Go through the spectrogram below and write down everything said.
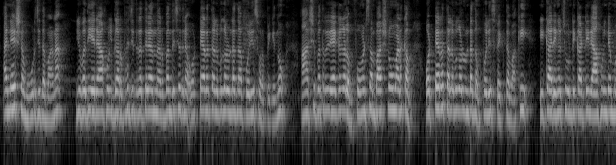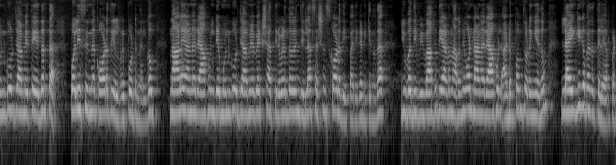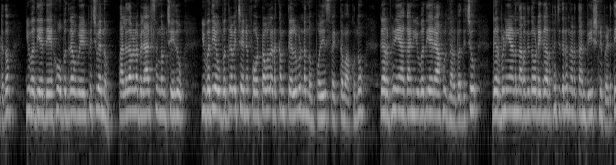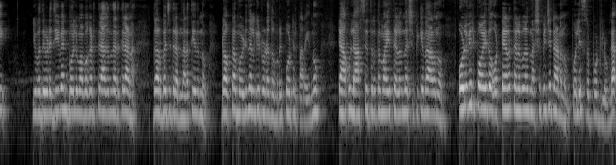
അന്വേഷണം ഊർജിതമാണ്. യുവതിയെ രാഹുൽ ഗർഭചിത്രത്തിന് നിർബന്ധിച്ചതിന് ഒട്ടേറെ തെളിവുകളുണ്ടെന്ന് പോലീസ് ഉറപ്പിക്കുന്നു. ആശുപത്രി രേഖകളും ഫോൺ സംഭാഷണവും അടക്കം ഒട്ടേറെ തെളിവുകളുണ്ടെന്നും പോലീസ് വ്യക്തമാക്കി. ഇക്കാര്യങ്ങൾ ചൂണ്ടിക്കാട്ടി രാഹുലിന്റെ മുൻകൂർ ജാമ്യത്തെ എതിർത്ത് പോലീസ് ഇന്ന് കോടതിയിൽ റിപ്പോർട്ട് നൽകും. നാളെയാണ് രാഹുലിന്റെ മുൻകൂർ ജാമ്യാപേക്ഷ തിരുവനന്തപുരം ജില്ലാ സെഷൻസ് കോടതി പരിഗണിക്കുന്നത്. യുവതി വിവാഹിതയാണെന്ന് അറിഞ്ഞുകൊണ്ടാണ് രാഹുൽ അടുപ്പം തുടങ്ങിയതും ലൈംഗിക ബന്ധത്തിൽ ഏർപ്പെട്ടതും. യുവതിയെ ദേഹോപദ്രവം ഏൽപ്പിച്ചുവെന്നും പലതവണ ബലാത്സംഗം ചെയ്തു. യുവതിയെ ഉപദ്രവിച്ചതിന് ഫോട്ടോകളടക്കം തെളിവുണ്ടെന്നും പോലീസ് വ്യക്തമാക്കുന്നു. ഗർഭിണിയാകാൻ യുവതിയെ രാഹുൽ നിർബന്ധിച്ചു. ഗർഭിണിയാണെന്ന് അറിഞ്ഞതോടെ ഗർഭചിത്രം നടത്താൻ ഭീഷണിപ്പെടുത്തി. യുവതിയുടെ ജീവൻ പോലും അപകടത്തിലാകുന്ന തരത്തിലാണ് ഗർഭചിത്രം നടത്തിയതെന്നും ഡോക്ടർ മൊഴി നൽകിയിട്ടുണ്ടെന്നും റിപ്പോർട്ടിൽ പറയുന്നു. രാഹുൽ ആസൂത്രിതമായി തെളിവ് നശിപ്പിക്കുന്നതാണെന്നും ഒളിവിൽ പോയത് ഒട്ടേറെ തെളിവുകൾ നശിപ്പിച്ചിട്ടാണെന്നും പോലീസ് റിപ്പോർട്ടിലുണ്ട്.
